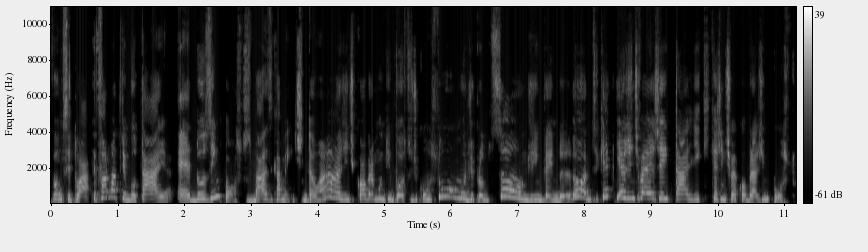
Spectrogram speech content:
vamos situar. Reforma tributária é dos impostos, basicamente. Então, ah, a gente cobra muito imposto de consumo, de produção, de empreendedor, não sei o quê, e a gente vai ajeitar ali o que, que a gente vai cobrar de imposto.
